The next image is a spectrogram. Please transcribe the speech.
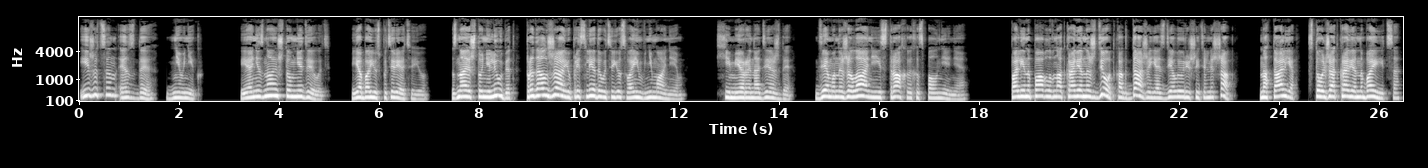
Ижицын С.Д. Дневник. Я не знаю, что мне делать. Я боюсь потерять ее. Зная, что не любят, продолжаю преследовать ее своим вниманием. Химеры надежды, демоны желаний и страха их исполнения. Полина Павловна откровенно ждет, когда же я сделаю решительный шаг. Наталья столь же откровенно боится,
